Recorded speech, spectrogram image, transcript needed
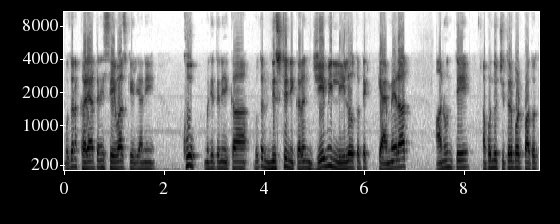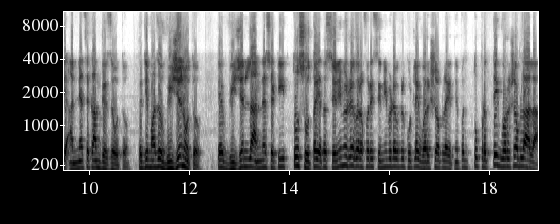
बोलतो ना खऱ्या अर्थाने सेवाच केली. आणि खूप म्हणजे त्यांनी एका बोलतो निष्ठेने कारण जे मी लिहिलं होतं ते कॅमेरात आणून ते आपण जो चित्रपट पाहतो ते आणण्याचं काम त्याचं होतं. तर जे माझं व्हिजन होतं त्या व्हिजनला आणण्यासाठी तो स्वतः आता सिनेमॅटोग्राफर आहे सिनेमॅटोग्राफर कुठल्याही वर्कशॉपला येत नाही पण तो प्रत्येक वर्कशॉपला आला.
